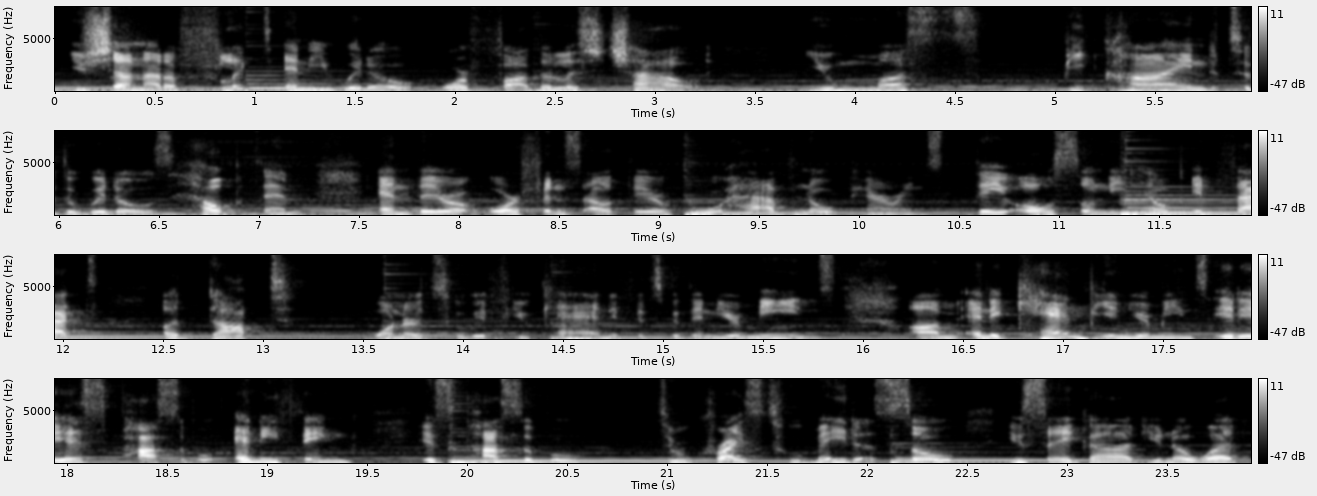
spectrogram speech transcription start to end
You shall not afflict any widow or fatherless child. You must be kind to the widows, help them. And there are orphans out there who have no parents. They also need help. In fact, adopt one or two if you can, if it's within your means. Um, and it can be in your means. It is possible. Anything is possible through Christ who made us. So you say, God, you know what?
